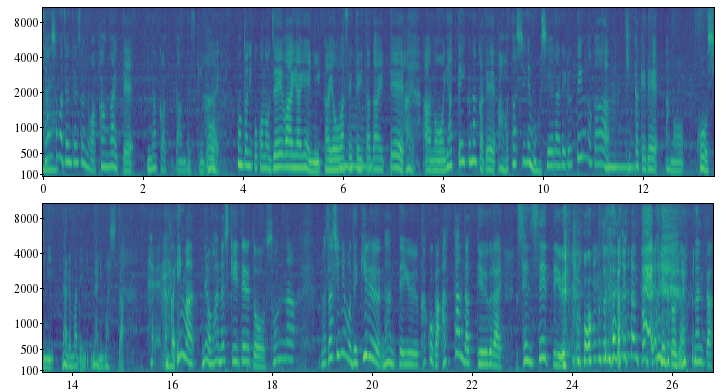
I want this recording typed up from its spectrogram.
最初は全然そういうのは考えていなかったんですけど、はい、本当にここの JYIA に通わせていただいて、はい、あのやっていく中であ私でも教えられるっていうのがきっかけであの講師になるまでになりました。なんか今ねお話聞いてるとそんな私にもできるなんていう過去があったんだっていうぐらい先生っていう もう本当ですか ありがとうございます。なんか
